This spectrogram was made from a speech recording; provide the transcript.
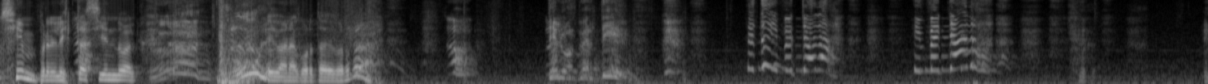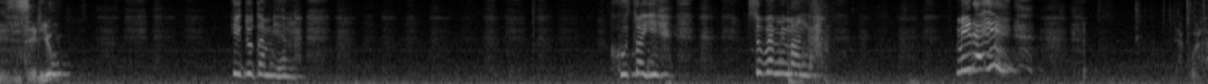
Siempre le está haciendo algo. Uh, le iban a cortar de verdad. Te lo advertí. ¡Estoy infectada! ¡Infectada! ¿En serio? Y tú también. Justo allí. Sube mi manga. ¡Mira ahí! De acuerdo.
